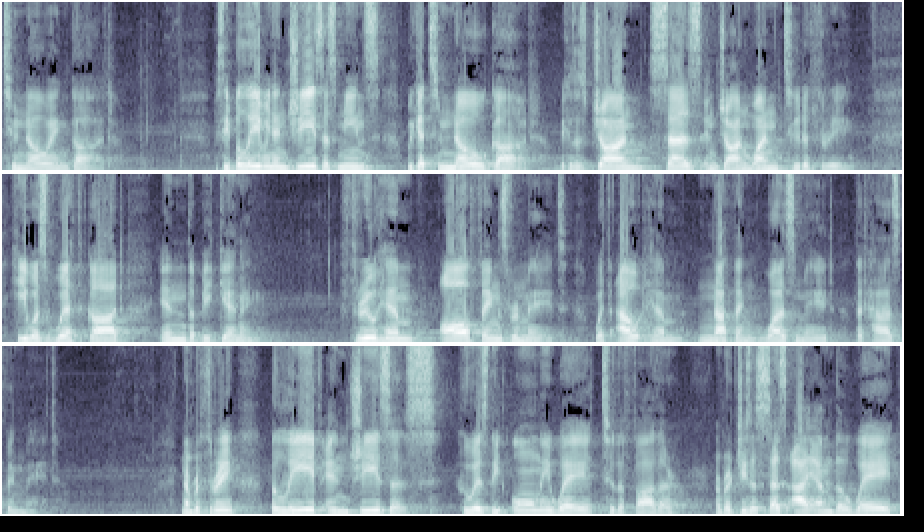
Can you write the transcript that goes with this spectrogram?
to knowing God. You see, believing in Jesus means we get to know God, because as John says in John 1 2 to 3, he was with God in the beginning. Through him, all things were made. Without him, nothing was made that has been made. Number three, believe in Jesus, who is the only way to the Father. Remember, Jesus says, I am the way,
